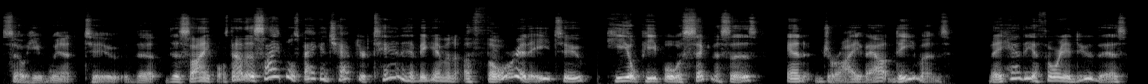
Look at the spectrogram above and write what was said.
So he went to the disciples. Now, the disciples back in chapter 10 had been given authority to heal people with sicknesses and drive out demons. They had the authority to do this.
